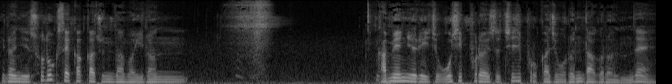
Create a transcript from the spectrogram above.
이런 이 소득세 깎아준다 뭐 이런 감면율이 이제 50%에서 70%까지 오른다 그러는데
